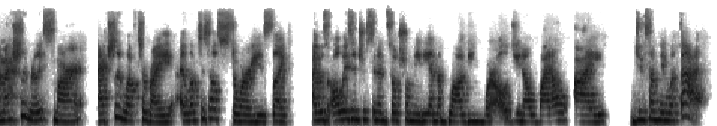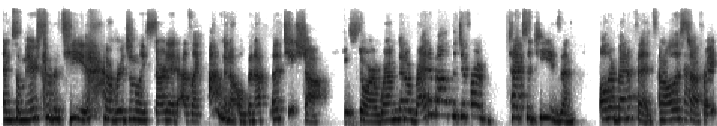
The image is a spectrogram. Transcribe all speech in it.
I'm actually really smart. I actually love to write. I love to tell stories. Like I was always interested in social media and the blogging world. You know, why don't I do something with that? And so Mary's Cup of Tea originally started as like, I'm going to open up a tea shop, tea store where I'm going to write about the different types of teas and all their benefits and all this stuff, right?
